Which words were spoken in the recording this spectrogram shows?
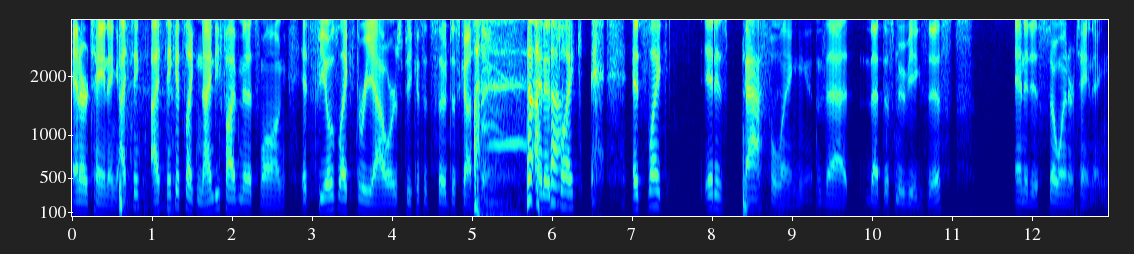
entertaining. I think I think it's like 95 minutes long. It feels like 3 hours because it's so disgusting. and it's like it's like it is baffling that that this movie exists and it is so entertaining.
